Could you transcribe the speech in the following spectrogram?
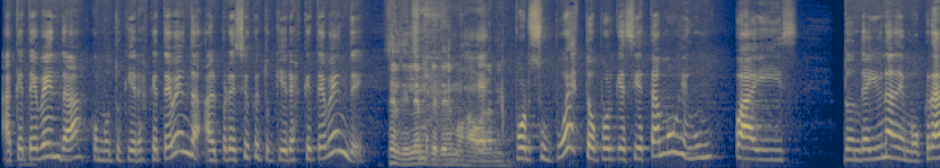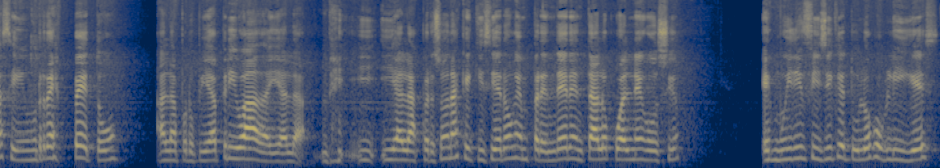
a que te venda como tú quieras que te venda, al precio que tú quieras que te vende. Es el dilema que tenemos ahora eh, mismo. por supuesto, porque si estamos en un país donde hay una democracia y un respeto a la propiedad privada y a, la, y a las personas que quisieron emprender en tal o cual negocio, es muy difícil que tú los obligues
